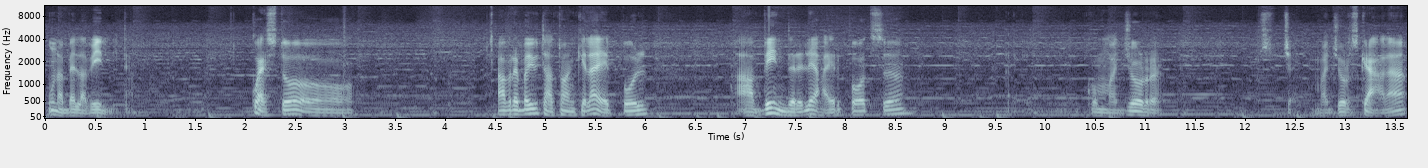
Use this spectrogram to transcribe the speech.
una bella vendita. Questo avrebbe aiutato anche la Apple a vendere le AirPods eh, con maggior, cioè, maggior scala,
